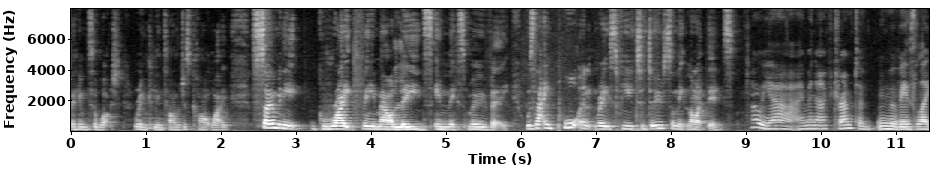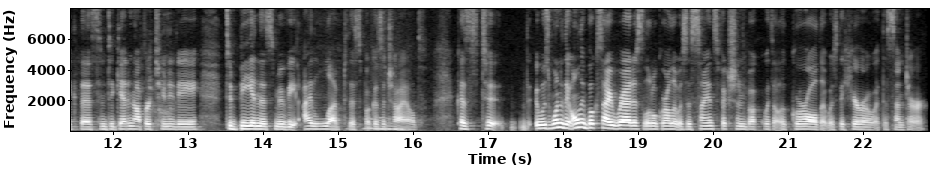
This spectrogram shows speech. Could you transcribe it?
for him to watch Wrinkle in mm. Time. I just can't wait. So many great female leads in this movie. Was that important, Reese, for you to do something like this? Oh yeah, I mean I've dreamt of movies like this and to get an opportunity to be in this movie. I loved this book as a mm. child because to it was one of the only books I read as a little girl that was a science fiction book with a girl that was the hero at the center,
